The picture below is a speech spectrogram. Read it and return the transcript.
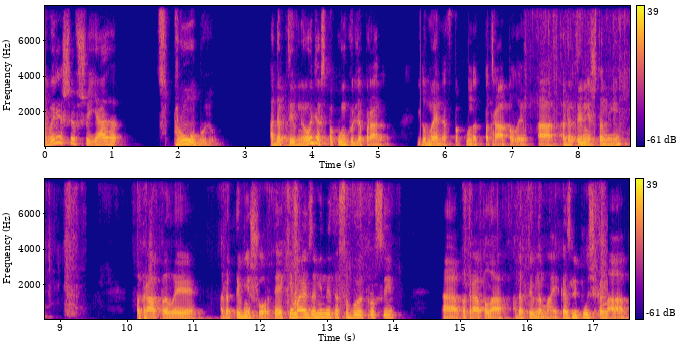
Я вирішив, що я спробую адаптивний одяг з пакунку для поранених. До мене в пакунок потрапили адаптивні штани, потрапили адаптивні шорти, які мають замінити собою труси. Потрапила адаптивна майка з ліпучками, а,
